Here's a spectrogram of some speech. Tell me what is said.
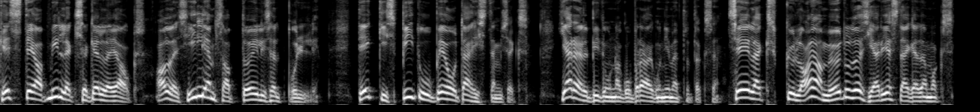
kes teab, milleks ja kelle jaoks, alles hiljem saab tõeliselt pulli tekkis pidu peo tähistamiseks, järelpidu, nagu praegu nimetatakse. see läks küll aja möödudes järjest ägedamaks,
